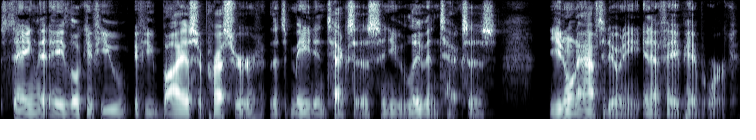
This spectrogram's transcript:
saying that, hey, look, if you if you buy a suppressor that's made in Texas and you live in Texas, you don't have to do any NFA paperwork.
